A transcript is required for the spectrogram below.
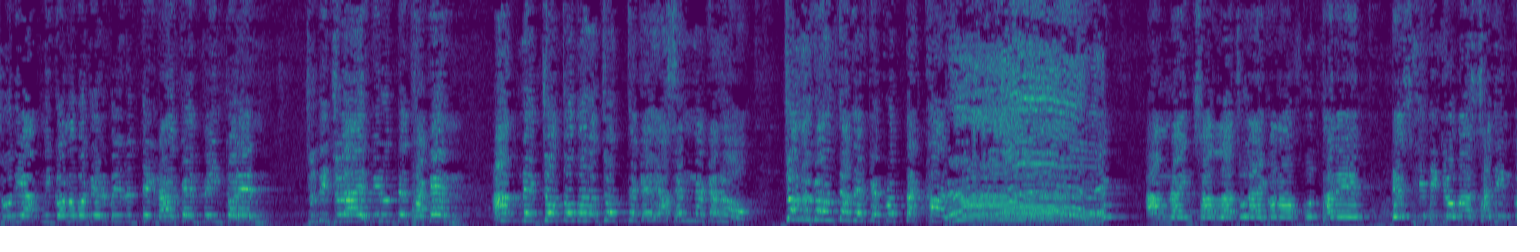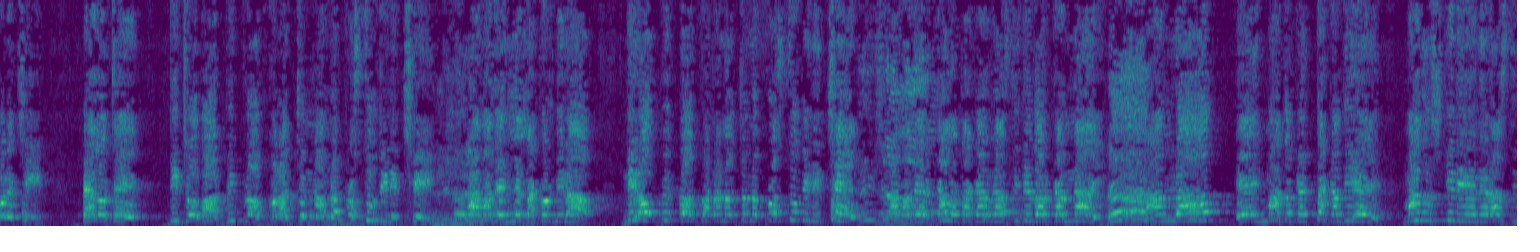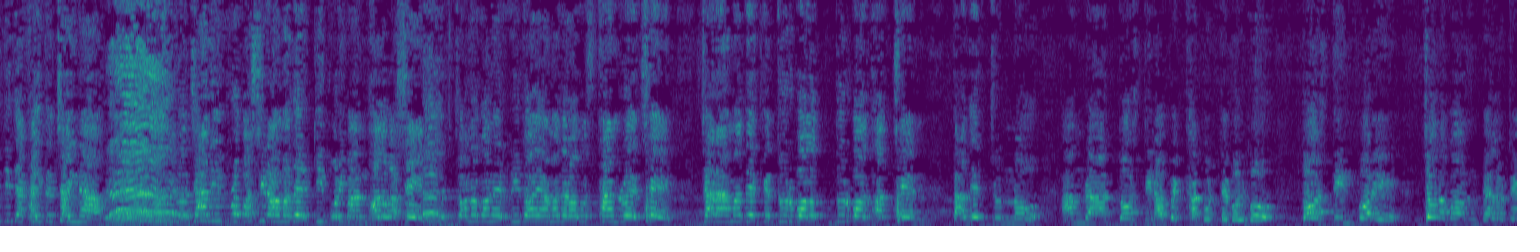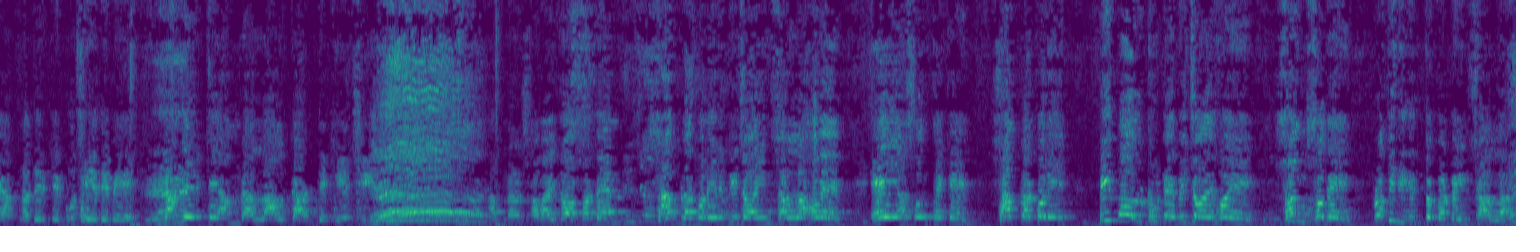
যদি আপনি গণভোটের বিরুদ্ধে না ক্যাম্পেইন করেন যদি জুলাইয়ের বিরুদ্ধে থাকেন আপনি যত বড় জোট থেকে আসেন না কেন জনগণ তাদেরকে প্রত্যাখ্যান আমরা ইনশাল্লাহ জুলাই গণ অভ্যুত্থানে দেশকে দ্বিতীয়বার স্বাধীন করেছি। ব্যালটে দ্বিতীয়বার বিপ্লব করার জন্য আমরা প্রস্তুতি নিচ্ছি। আমাদের নেতা কর্মীরা নীরব বিপ্লব ঘটানোর জন্য প্রস্তুতি নিচ্ছে। আমাদের কালো টাকার রাজনীতি দরকার নাই আমরা এই মাদকের টাকা দিয়ে মানুষকে নিয়ে এনে রাজনীতি দেখাইতে চাই না। জানি প্রবাসীরা আমাদের কি পরিমাণ ভালোবাসে। জনগণের হৃদয়ে আমাদের অবস্থান রয়েছে। যারা আমাদেরকে দুর্বল দুর্বল ভাবছেন তাদের জন্য আমরা আর দশ দিন অপেক্ষা করতে বলব। দশ দিন পরে জনগণ ব্যালটে আপনাদেরকে বুঝিয়ে দেবে। তাদেরকে আমরা লাল কার্ড দেখিয়েছি। আপনারা সবাই দোয়া করবেন। সাপলাকলির বিজয় ইনশাল্লাহ হবে। এই আসন থেকে সাপলাকলি বিপুল ভোটে বিজয় হয়ে সংসদে প্রতিনিধিত্ব করবে ইনশাল্লাহ।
